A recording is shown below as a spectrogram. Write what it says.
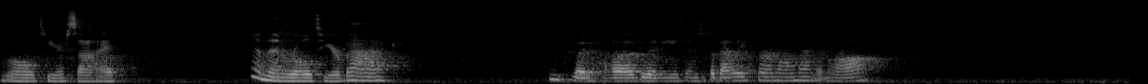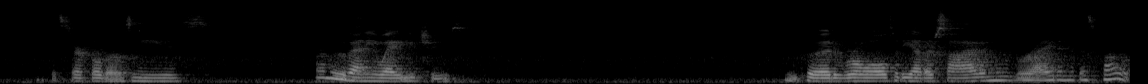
roll to your side and then roll to your back. You could hug the knees into the belly for a moment and rock. Could circle those knees or move any way you choose. You could roll to the other side and move right into this pose.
